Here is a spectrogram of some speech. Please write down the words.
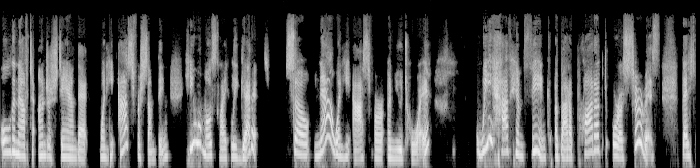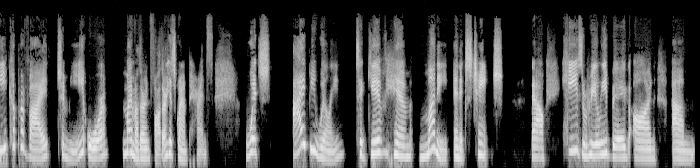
old enough to understand that when he asks for something, he will most likely get it. So now when he asks for a new toy, we have him think about a product or a service that he could provide to me or my mother and father, his grandparents, which I'd be willing to give him money in exchange. Now, he's really big on um,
